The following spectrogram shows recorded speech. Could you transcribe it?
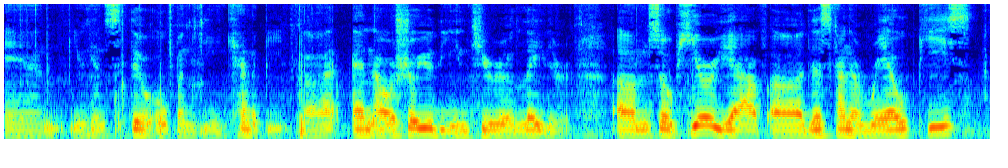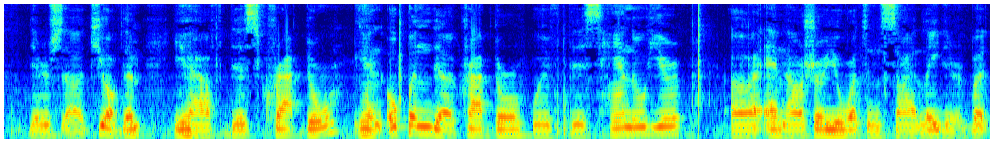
and you can still open the canopy uh, and I'll show you the interior later. Um, so here you have uh, this kind of rail piece. There's uh, two of them. You have this crab door. You can open the crab door with this handle here uh, and I'll show you what's inside later. But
